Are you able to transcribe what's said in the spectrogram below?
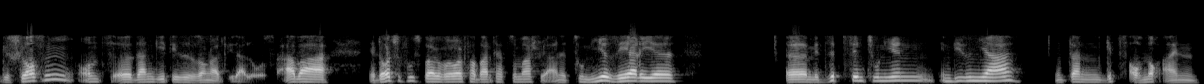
geschlossen und äh, dann geht die Saison halt wieder los. Aber der Deutsche Fußballverband hat zum Beispiel eine Turnierserie äh, mit 17 Turnieren in diesem Jahr. Und dann gibt's auch noch einen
